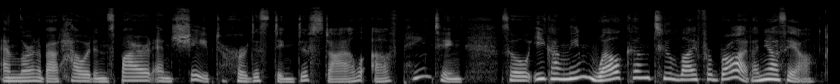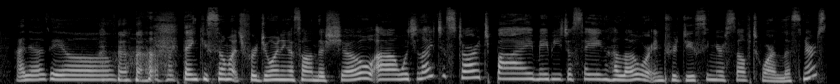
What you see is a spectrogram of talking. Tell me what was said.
and learn about how it inspired and shaped her distinctive style of painting. So Lee Kang-nim, welcome to Life Abroad. 안녕하세요. 안녕하세요. Thank you so much for joining us on the show. Uh, would you like to start by maybe just saying hello or introducing yourself to our listeners?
